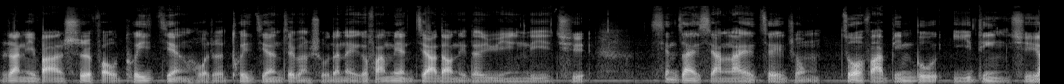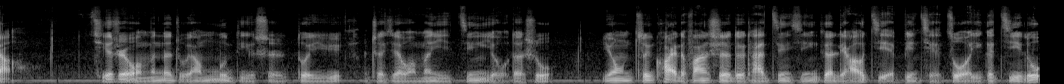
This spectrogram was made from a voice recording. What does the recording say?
让你把是否推荐或者推荐这本书的哪个方面加到你的语音里去。现在想来，这种做法并不一定需要。其实，我们的主要目的是对于这些我们已经有的书，用最快的方式对它进行一个了解，并且做一个记录，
